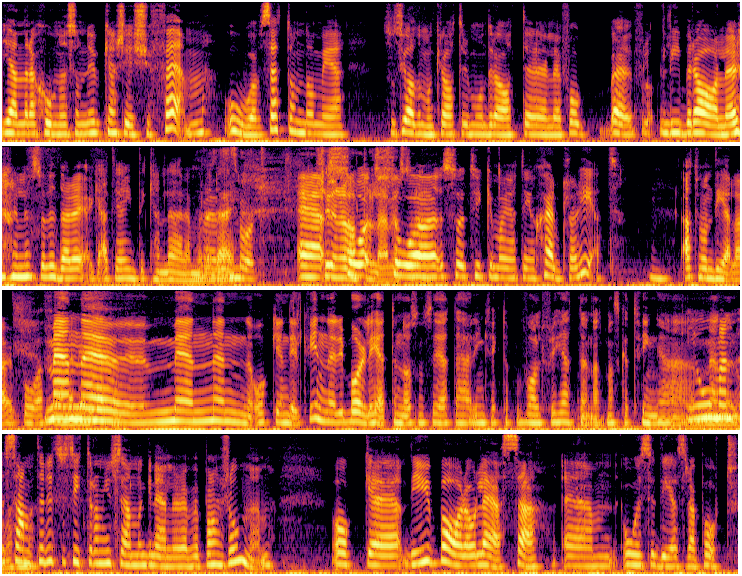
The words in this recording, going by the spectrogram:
generationen som nu kanske är 25 oavsett om de är socialdemokrater, moderater eller folk, eh, förlåt, liberaler eller så vidare. Att jag inte kan lära mig Nej, det det är där. svårt. Eh, 2018 lär vi så, så, så tycker man ju att det är en självklarhet. Att man delar på Men eh, männen och en del kvinnor i borgerligheten då som säger att det här inkräktar på valfriheten. Att man ska tvinga Jo männen men samtidigt så sitter de ju sen och gnäller över pensionen. Och eh, det är ju bara att läsa eh, OECDs rapport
